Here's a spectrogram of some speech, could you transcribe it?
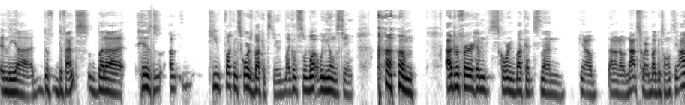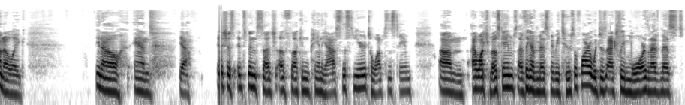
in the uh, de- defense, but uh, his uh, he fucking scores buckets, dude. Like that's what we need on this team. um, I'd prefer him scoring buckets than you know I don't know not scoring buckets on this team. I don't know like you know and yeah it's just it's been such a fucking pain in the ass this year to watch this team. Um, I watched most games. I think I've missed maybe two so far, which is actually more than I've missed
